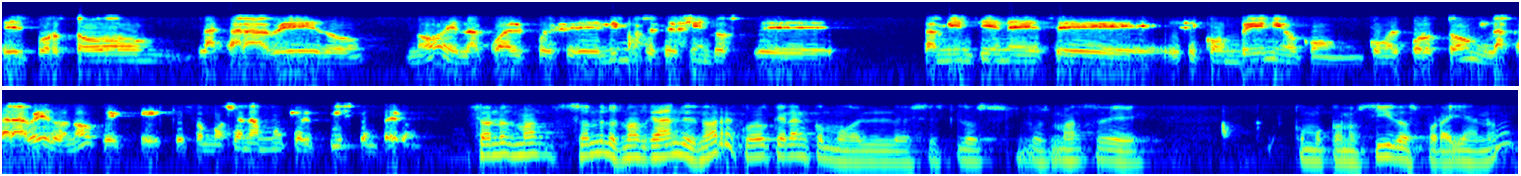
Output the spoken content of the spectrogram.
el Portón, la Carabedo, ¿no? En la cual, pues, el Lima 700 eh, también tiene ese ese convenio con, con el Portón y la Carabedo, ¿no? Que, que, que promociona mucho el pisto en Perú. Son los más, son de los más grandes, ¿no? Recuerdo que eran como los, los, los más, eh, como conocidos por allá, ¿no?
